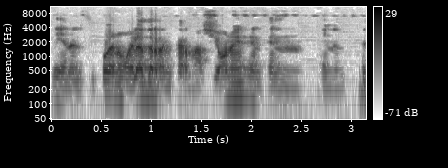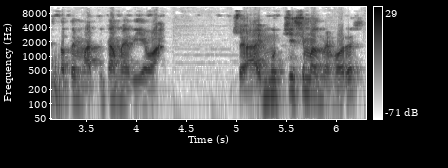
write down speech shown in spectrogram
ni en el tipo de novelas de reencarnación en, en esta temática medieval. O sea, hay muchísimas mejores,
